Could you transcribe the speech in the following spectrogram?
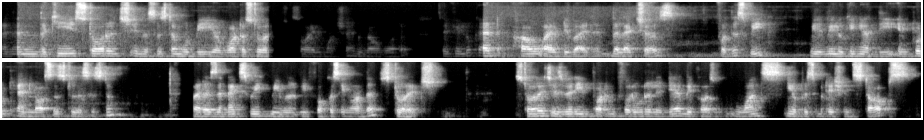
And then the key storage in the system would be your water storage, soil moisture and groundwater. So if you look at how I've divided the lectures for this week, we'll be looking at the input and losses to the system. Whereas the next week we will be focusing on the storage. Storage is very important for rural India because once your precipitation stops,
